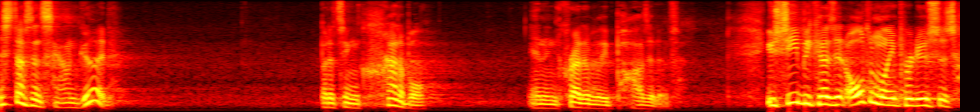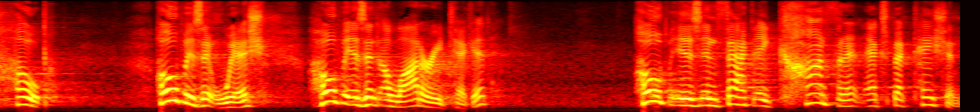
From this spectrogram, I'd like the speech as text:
This doesn't sound good, but it's incredible and incredibly positive. You see, because it ultimately produces hope. Hope isn't wish, hope isn't a lottery ticket. Hope is, in fact, a confident expectation.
